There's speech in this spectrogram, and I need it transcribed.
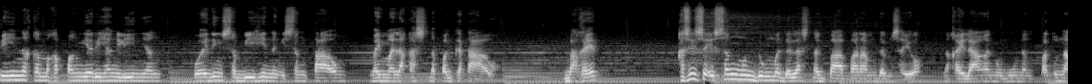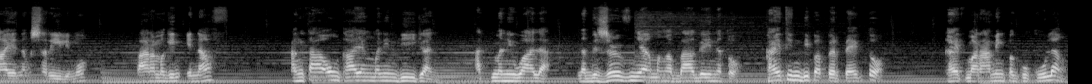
pinakamakapangyarihang linyang pwedeng sabihin ng isang taong may malakas na pagkatao. Bakit? Kasi sa isang mundong madalas nagpaparamdam sa'yo na kailangan mo munang patunayan ang sarili mo para maging enough, ang taong kayang manindigan at maniwala na deserve niya ang mga bagay na to kahit hindi pa perpekto, kahit maraming pagkukulang,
